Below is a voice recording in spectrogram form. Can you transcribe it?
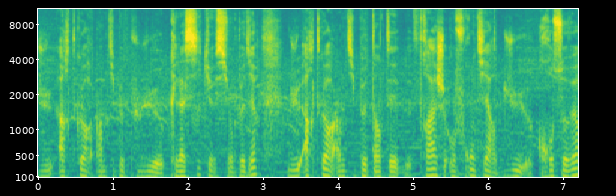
du hardcore un petit peu plus euh, classique, si on peut dire, du hardcore un petit peu teinté de thrash aux frontières du crossover,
